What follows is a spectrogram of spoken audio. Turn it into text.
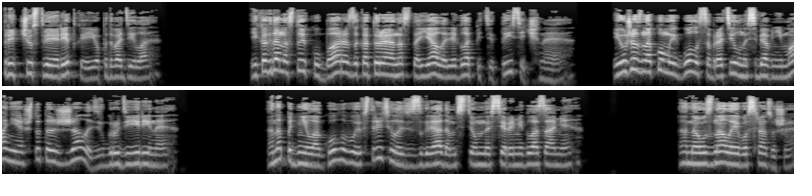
Предчувствие редко ее подводило. И когда на стойку бара, за которой она стояла, легла пятитысячная, и уже знакомый голос обратил на себя внимание, что-то сжалось в груди Ирины. Она подняла голову и встретилась взглядом с темно-серыми глазами. Она узнала его сразу же.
